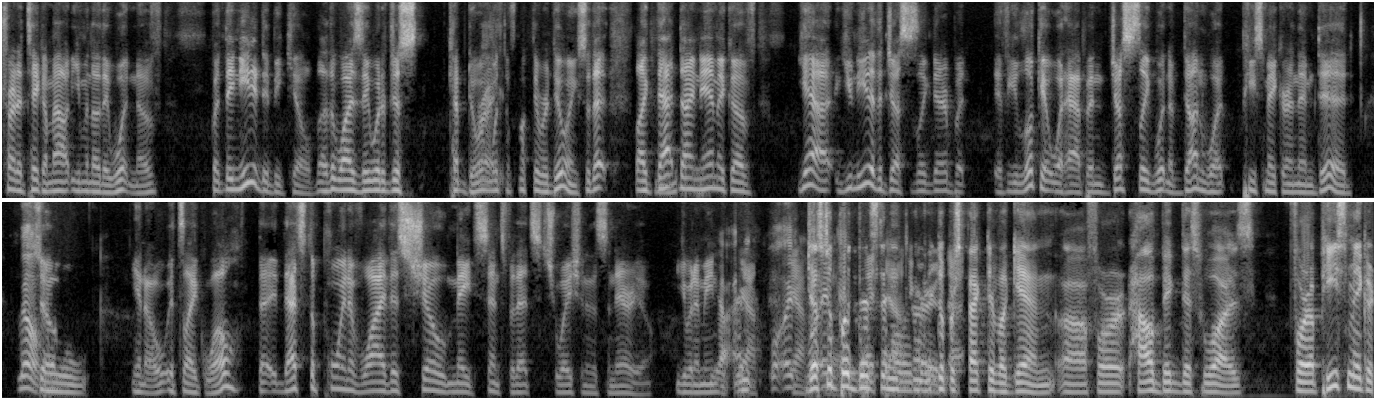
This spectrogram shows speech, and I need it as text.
try to take them out even though they wouldn't have, but they needed to be killed. Otherwise they would have just kept doing what the fuck they were doing. So that like that Mm-hmm. dynamic of yeah, you needed the Justice League there, but if you look at what happened, Justice League wouldn't have done what Peacemaker and them did. no, So, you know, it's like, well, th- that's the point of why this show made sense for that situation in the scenario. You get what I mean? Yeah, and- Yeah. Well, it- Yeah. just to put this I in, totally agree with into that. perspective again uh, for how big this was for a peacemaker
